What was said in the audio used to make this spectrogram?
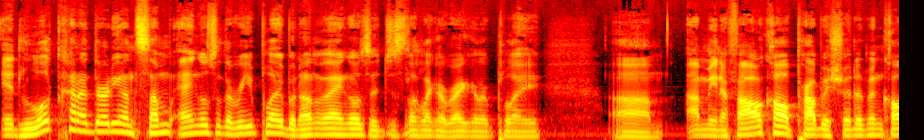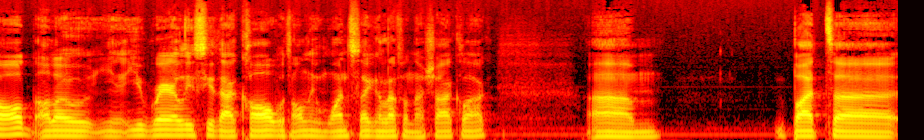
it looked kind of dirty on some angles of the replay, but other angles it just looked like a regular play. Um, I mean, a foul call probably should have been called, although you, know, you rarely see that call with only one second left on the shot clock. Um, but uh,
